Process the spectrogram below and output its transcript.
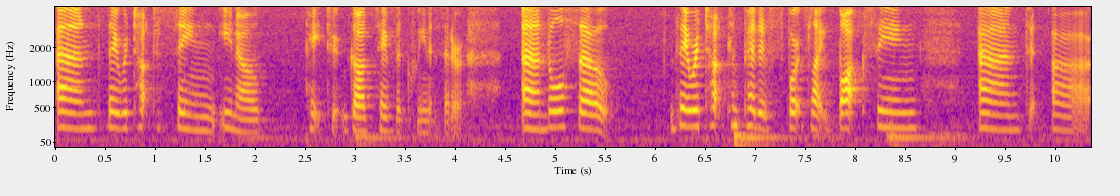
and they were taught to sing, you know, God Save the Queen, etc. And also, they were taught competitive sports like boxing, and uh,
